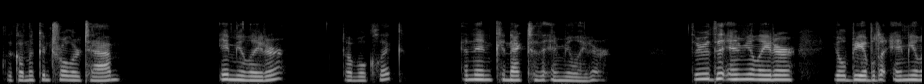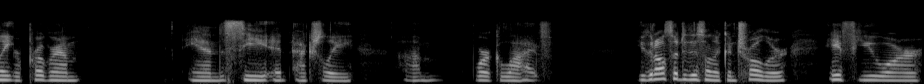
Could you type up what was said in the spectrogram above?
click on the controller tab, emulator, double click, and then connect to the emulator. Through the emulator, you'll be able to emulate your program and see it actually um, work live. You can also do this on the controller if you are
